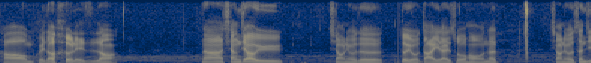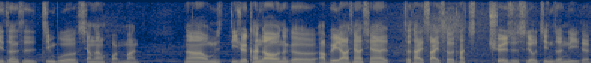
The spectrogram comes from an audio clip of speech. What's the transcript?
好，我们回到赫雷兹啊。那相较于小牛的队友大一来说，哈，那小牛的成绩真的是进步的相当缓慢。那我们的确看到那个阿普利亚，现在现在这台赛车，它确实是有竞争力的。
